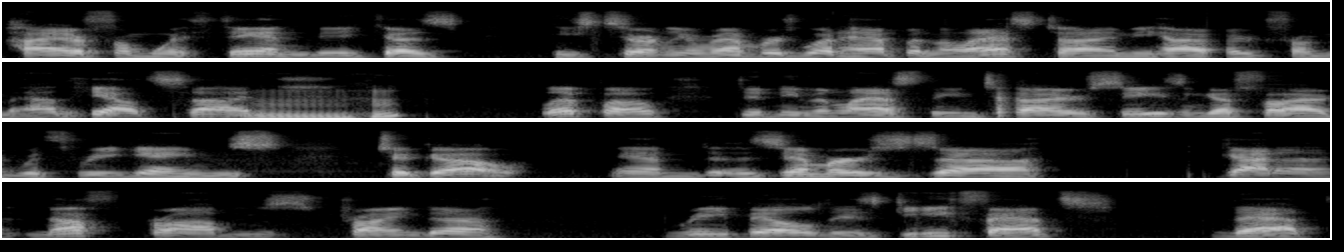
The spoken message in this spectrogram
hire from within because he certainly remembers what happened the last time he hired from the outside. Mm-hmm. Lippo didn't even last the entire season, got fired with three games to go. And uh, Zimmer's uh, got enough problems trying to rebuild his defense that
